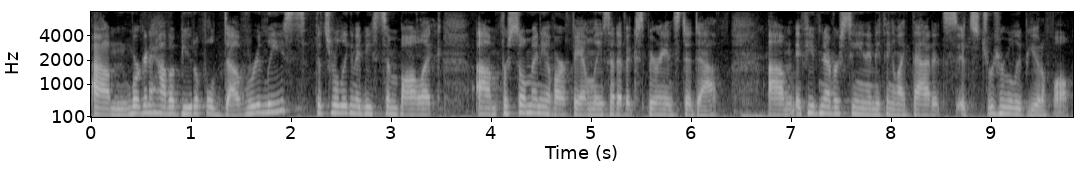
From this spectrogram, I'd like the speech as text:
Um, we're going to have a beautiful dove release that's really going to be symbolic um, for so many of our families that have experienced a death. Um, if you've never seen anything like that, it's it's truly beautiful.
